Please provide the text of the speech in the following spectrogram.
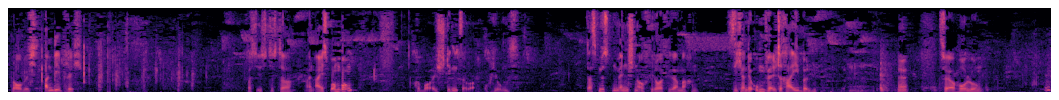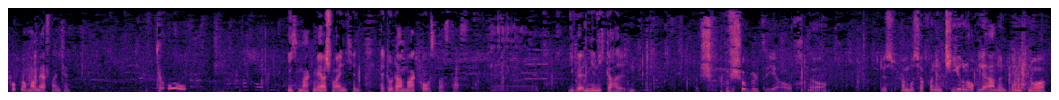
Glaube ich. Angeblich. Was ist das da? Ein Eisbonbon? Oh, bei euch stinkt's aber auch, Jungs. Das müssten Menschen auch viel häufiger machen. Sich an der Umwelt reiben. Ne? Zur Erholung. Ich guck noch mal Meerschweinchen. Oh. Ich mag Meerschweinchen. Herr Dudda mag Ghostbusters. Die werden hier nicht gehalten. Schubbelt sie auch. Ja. Das, man muss ja von den Tieren auch lernen. Hier nicht nur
